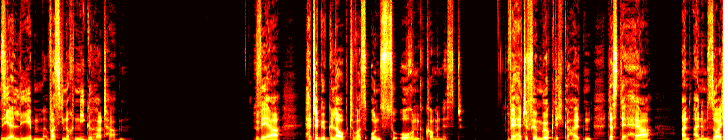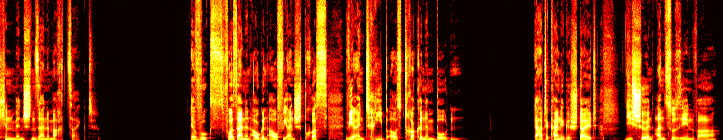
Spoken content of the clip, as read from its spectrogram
sie erleben, was sie noch nie gehört haben. Wer hätte geglaubt, was uns zu Ohren gekommen ist? Wer hätte für möglich gehalten, dass der Herr an einem solchen Menschen seine Macht zeigt? Er wuchs vor seinen Augen auf wie ein Spross, wie ein Trieb aus trockenem Boden. Er hatte keine Gestalt, die schön anzusehen war,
